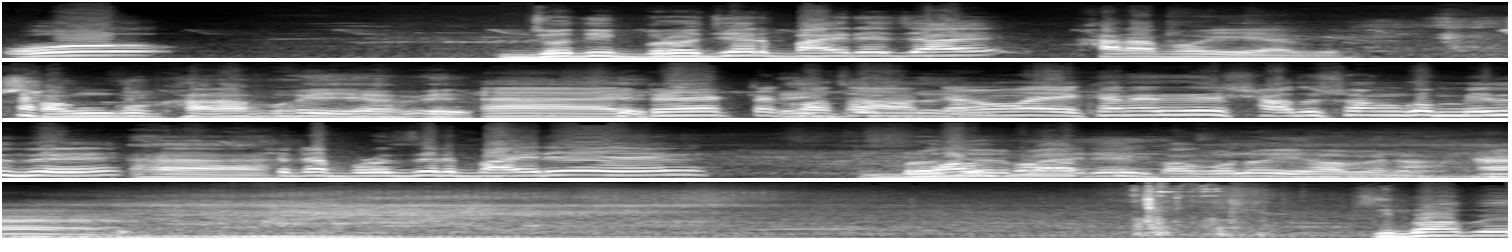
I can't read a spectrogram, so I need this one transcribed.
ও- যদি ব্রজের বাইরে যায় খারাপ হয়ে যাবে। সঙ্গ খারাপ হয়ে যাবে। হ্যাঁ এটা একটা কথা। কেননা এখানে যে সাধু সঙ্গ মিলবে হ্যাঁ। সেটা ব্রজের বাইরে ব্রজের বাইরে কখনোই হবে না। হ্যাঁ। কীভাবে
